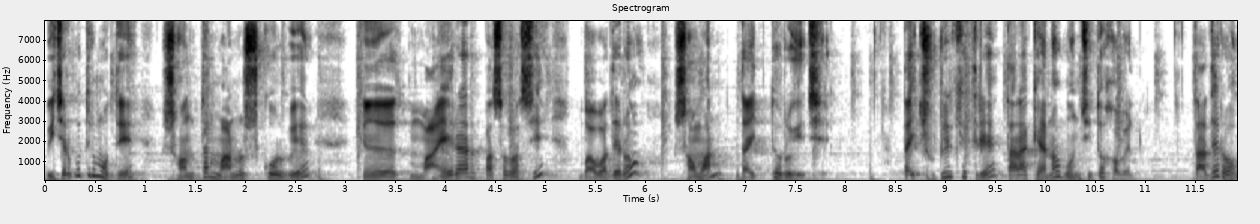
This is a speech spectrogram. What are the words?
বিচারপতির মতে, সন্তান মানুষ করবে মায়েরার পাশাপাশি বাবাদেরও সমান দায়িত্ব রয়েছে। তাই ছুটির ক্ষেত্রে তারা কেন বঞ্চিত হবেন? তাদেরও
